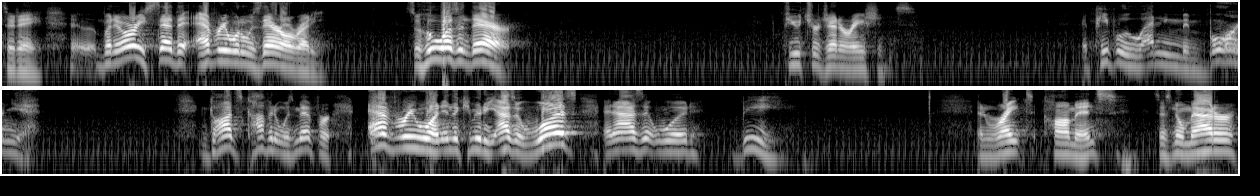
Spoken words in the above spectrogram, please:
today. Uh, but it already said that everyone was there already. So who wasn't there? Future generations. And people who hadn't even been born yet. God's covenant was meant for everyone in the community, as it was and as it would be. And Wright comments says, No matter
